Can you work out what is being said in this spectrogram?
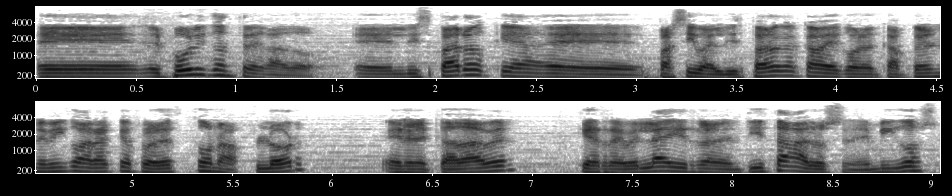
Eh, el público entregado. El disparo que eh, pasiva, el disparo que acabe con el campeón enemigo hará que florezca una flor en el cadáver que revela y ralentiza a los enemigos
